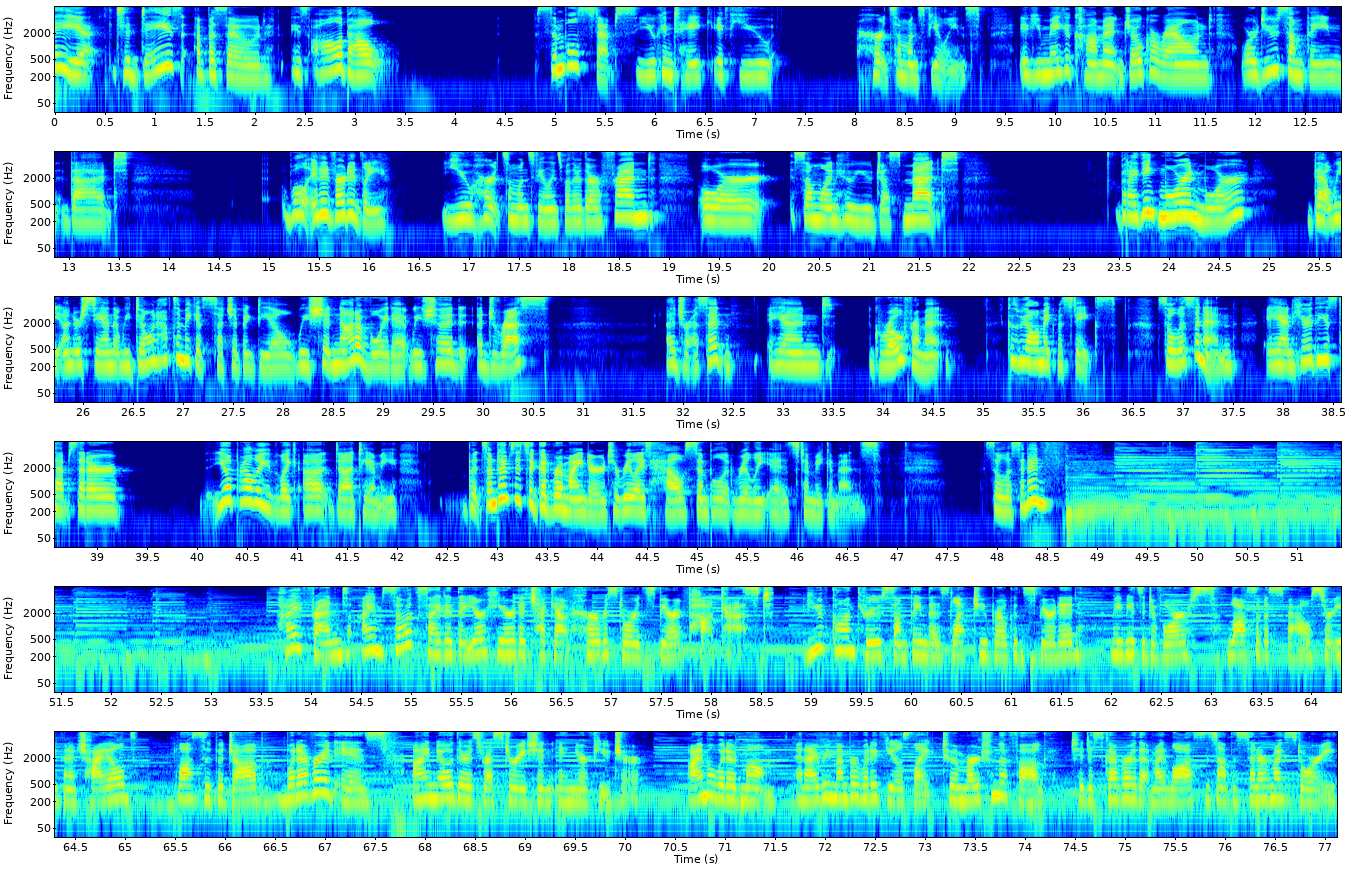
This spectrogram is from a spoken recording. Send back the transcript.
Hey, today's episode is all about simple steps you can take if you hurt someone's feelings. If you make a comment, joke around, or do something that, well, inadvertently, you hurt someone's feelings, whether they're a friend or someone who you just met. But I think more and more, that we understand that we don't have to make it such a big deal. We should not avoid it. We should address address it and grow from it because we all make mistakes. So listen in and hear these steps that are you'll probably like uh duh Tammy. But sometimes it's a good reminder to realize how simple it really is to make amends. So listen in. Hi, friend. I am so excited that you're here to check out Her Restored Spirit podcast. If you've gone through something that has left you broken spirited, maybe it's a divorce, loss of a spouse, or even a child, loss of a job, whatever it is, I know there is restoration in your future. I'm a widowed mom, and I remember what it feels like to emerge from the fog to discover that my loss is not the center of my story,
